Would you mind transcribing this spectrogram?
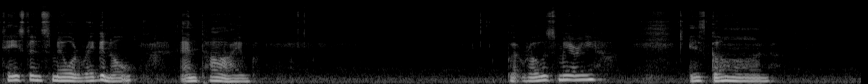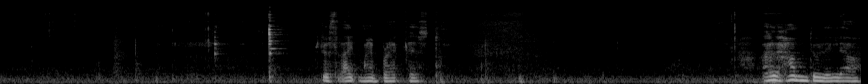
taste and smell oregano and thyme. But rosemary is gone. Just like my breakfast. Alhamdulillah.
